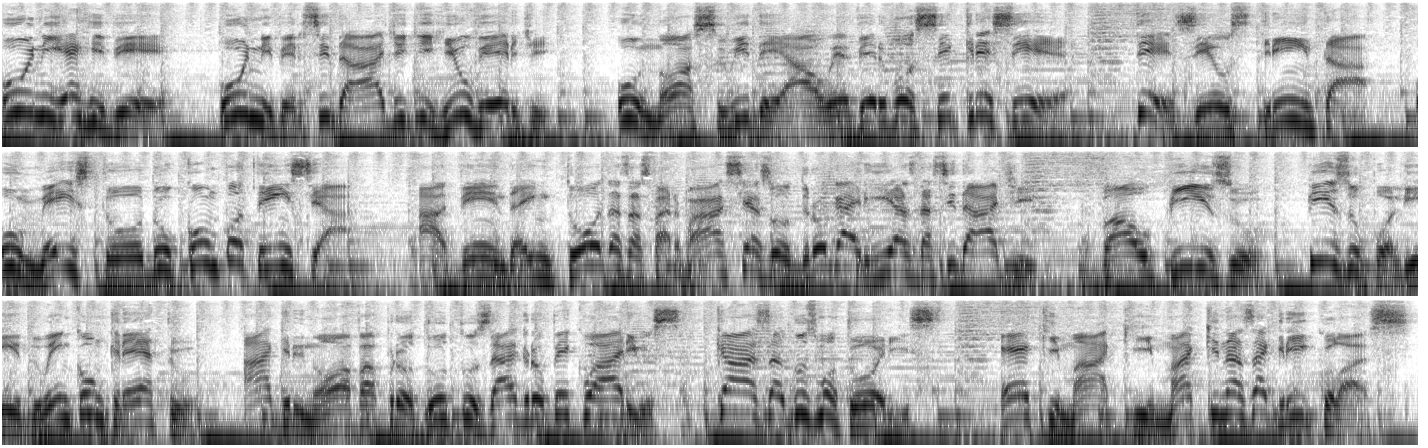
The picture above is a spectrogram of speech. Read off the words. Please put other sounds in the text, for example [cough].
UniRV, Universidade de Rio Verde. O nosso ideal é ver você crescer. Teseus 30, o mês todo com potência. A venda em todas as farmácias ou drogarias da cidade. Val Piso, piso polido em concreto. Agrinova Produtos Agropecuários. Casa dos Motores. Ecmac Máquinas Agrícolas.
